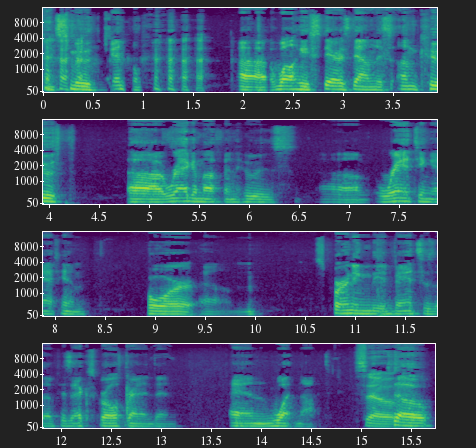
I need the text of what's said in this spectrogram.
and smooth gentleman uh, while he stares down this uncouth uh, ragamuffin who is um, ranting at him for um, spurning the advances of his ex girlfriend and and whatnot. so, So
